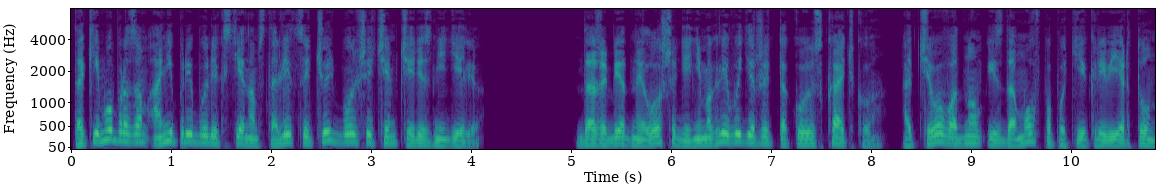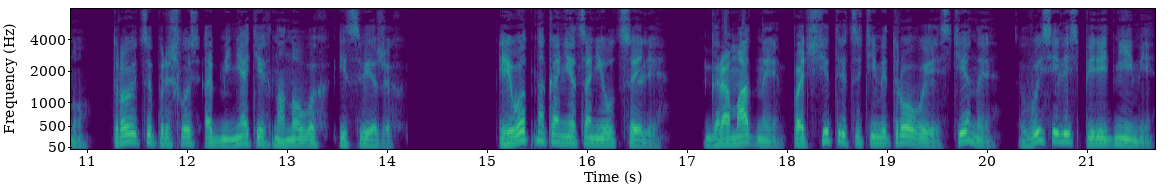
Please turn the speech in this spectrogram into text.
Таким образом, они прибыли к стенам столицы чуть больше, чем через неделю. Даже бедные лошади не могли выдержать такую скачку, отчего в одном из домов по пути к Ривьертуну троице пришлось обменять их на новых и свежих. И вот, наконец, они у цели. Громадные, почти 30-метровые стены высились перед ними,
